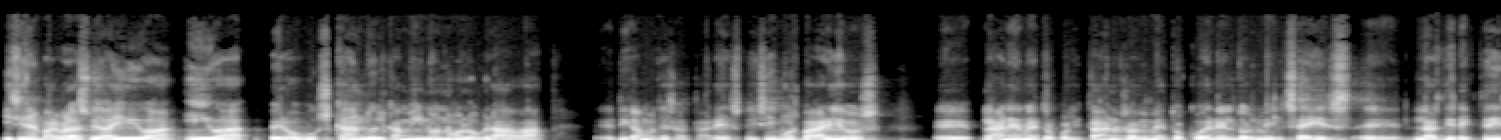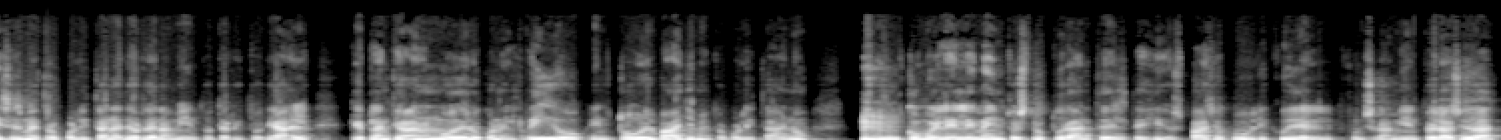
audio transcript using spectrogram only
Y sin embargo la ciudad iba, iba, pero buscando el camino no lograba, eh, digamos, desatar esto. Hicimos varios eh, planes metropolitanos. A mí me tocó en el 2006 eh, las directrices metropolitanas de ordenamiento territorial que planteaban un modelo con el río en todo el valle metropolitano como el elemento estructurante del tejido espacio público y del funcionamiento de la ciudad.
